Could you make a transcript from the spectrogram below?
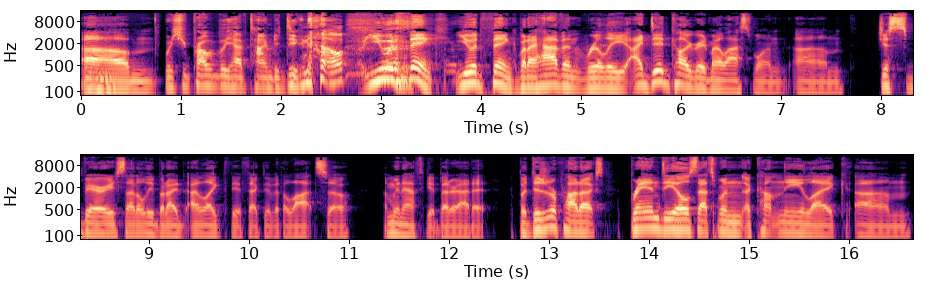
Um, Which you probably have time to do now. you would think, you would think, but I haven't really. I did color grade my last one, um, just very subtly, but I, I liked the effect of it a lot. So I'm gonna have to get better at it. But digital products, brand deals. That's when a company like um,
